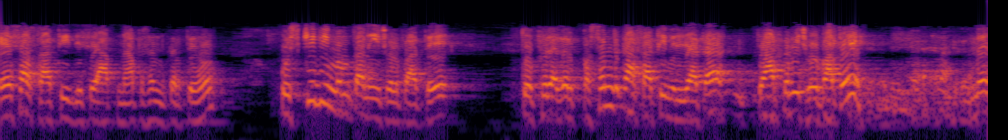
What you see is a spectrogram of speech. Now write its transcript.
ऐसा साथी जिसे आप नापसंद करते हो उसकी भी ममता नहीं छोड़ पाते तो फिर अगर पसंद का साथी मिल जाता तो आप कभी छोड़ पाते? मैं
